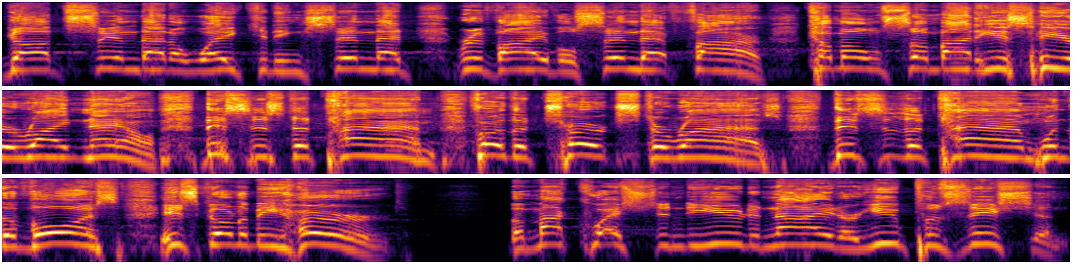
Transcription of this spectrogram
God, send that awakening, send that revival, send that fire. Come on, somebody is here right now. This is the time for the church to rise. This is the time when the voice is going to be heard. But my question to you tonight are you positioned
